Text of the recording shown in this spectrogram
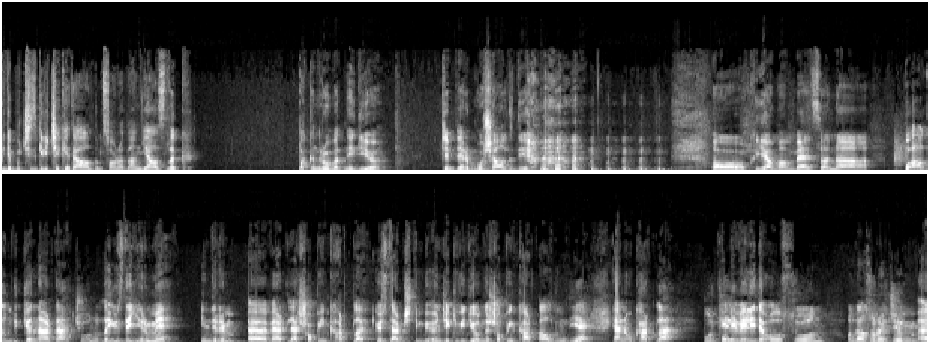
Bir de bu çizgili ceketi aldım sonradan yazlık. Bakın robot ne diyor? Ceplerim boşaldı diyor. Oo kıyamam ben sana. Bu aldığım dükkanlarda çoğunlukla %20 indirim e, verdiler shopping kartla. Göstermiştim bir önceki videomda shopping kart aldım diye. Yani o kartla bu Televeli'de olsun. Ondan sonracığım e,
